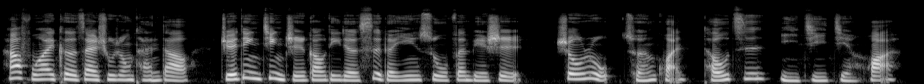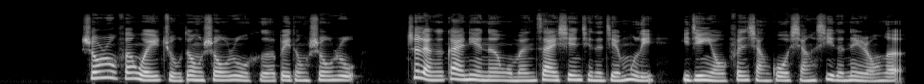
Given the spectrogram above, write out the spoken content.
哈弗艾克在书中谈到，决定净值高低的四个因素分别是。收入、存款、投资以及简化。收入分为主动收入和被动收入这两个概念呢，我们在先前的节目里已经有分享过详细的内容了。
